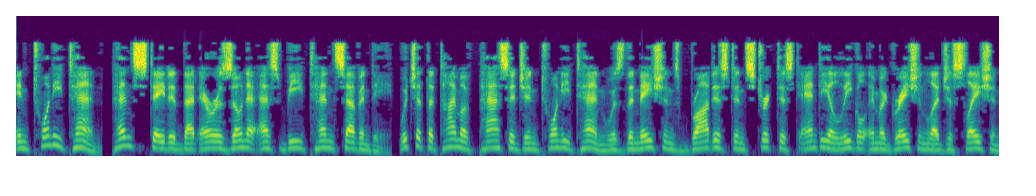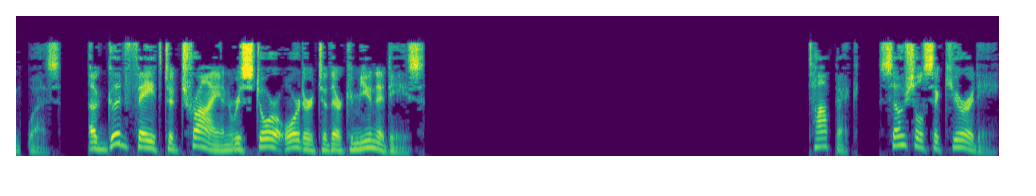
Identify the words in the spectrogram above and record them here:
In 2010, Pence stated that Arizona SB 1070, which at the time of passage in 2010 was the nation's broadest and strictest anti-illegal immigration legislation, was a good faith to try and restore order to their communities. Social Security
